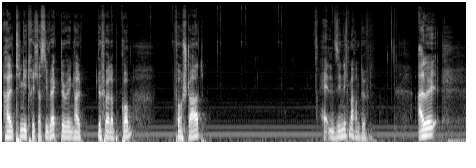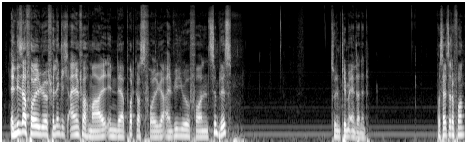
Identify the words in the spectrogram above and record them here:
halt hingekriegt, dass sie Vectoring halt gefördert bekommen. Vom Staat. Hätten sie nicht machen dürfen. Also, in dieser Folge verlinke ich einfach mal in der Podcast-Folge ein Video von Simplis zu dem Thema Internet. Was hältst du davon?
